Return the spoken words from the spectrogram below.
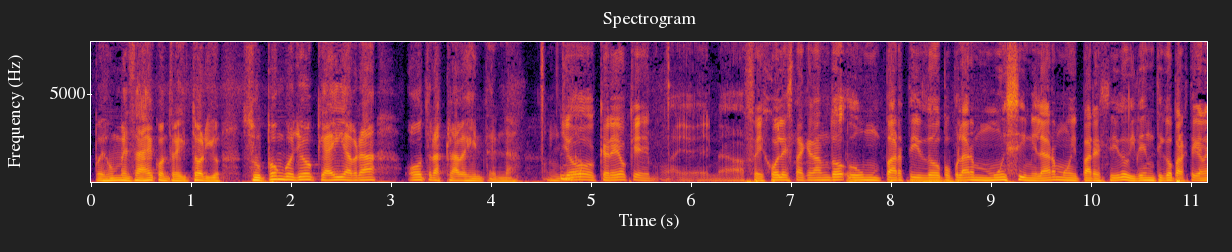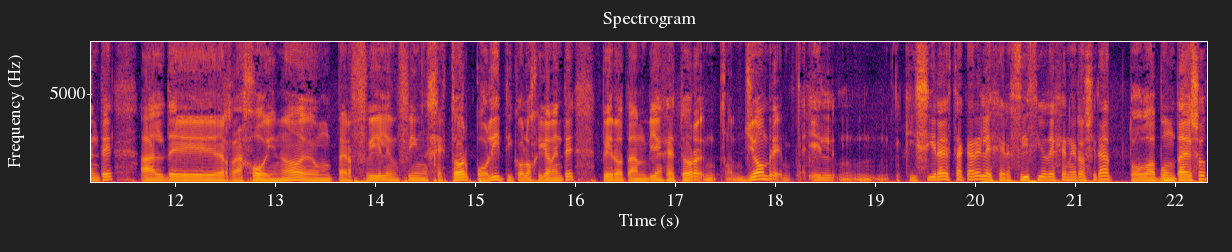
pues un mensaje contradictorio. Supongo yo que ahí habrá otras claves internas. Yo creo que eh, a le está quedando un partido popular muy similar, muy parecido, idéntico prácticamente al de Rajoy, ¿no? Un perfil, en fin, gestor político, lógicamente, pero también gestor. Yo, hombre, el- quisiera destacar el ejercicio de generosidad, todo apunta a eso,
